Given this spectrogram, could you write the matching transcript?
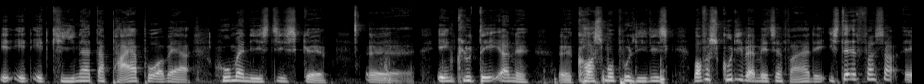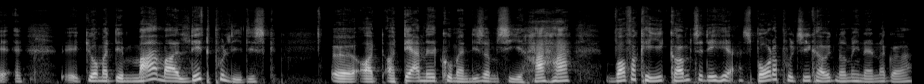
et, et, et Kina, der peger på at være humanistisk, øh, øh inkluderende, øh, kosmopolitisk. Hvorfor skulle de være med til at fejre det? I stedet for så øh, øh, øh, gjorde man det meget, meget lidt politisk. Øh, og, og dermed kunne man ligesom sige, haha, hvorfor kan I ikke komme til det her? Sport og politik har jo ikke noget med hinanden at gøre.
